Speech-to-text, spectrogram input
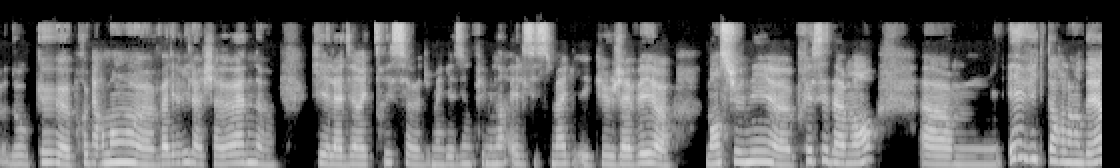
Donc, euh, premièrement, euh, Valérie Lachavanne, euh, qui est la directrice du magazine féminin L6 Mag et que j'avais mentionné précédemment, et Victor Linder,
